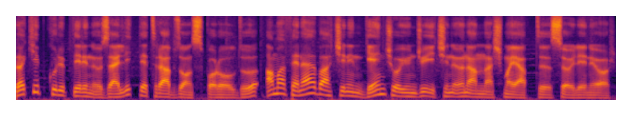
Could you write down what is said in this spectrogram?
Rakip kulüplerin özellikle Trabzonspor olduğu ama Fenerbahçe'nin genç oyuncu için ön anlaşma yaptığı söyleniyor.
